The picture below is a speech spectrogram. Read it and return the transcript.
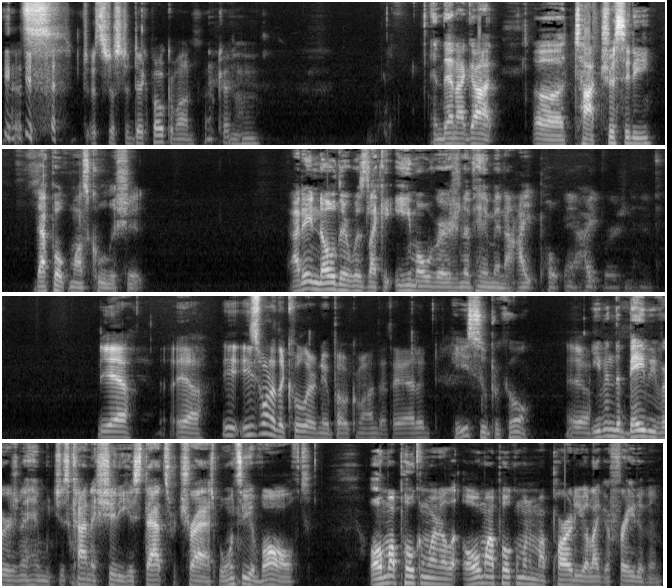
It's it's just a dick Pokemon. Okay. Mm-hmm. And then I got uh Toxtricity. That Pokemon's cool as shit. I didn't know there was like an emo version of him and a hype po- and a hype version of him. Yeah. Yeah. He's one of the cooler new Pokemon that they added. He's super cool. Yeah. Even the baby version of him, which is kind of shitty, his stats were trash. But once he evolved, all my Pokemon, are, all my Pokemon in my party are like afraid of him.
